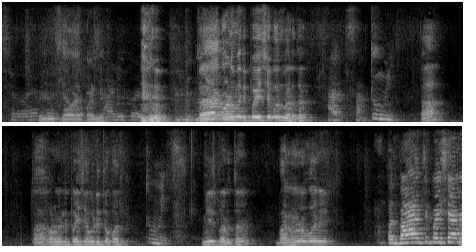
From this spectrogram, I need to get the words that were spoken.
शेवया हे शेवाय पडले साडी पडली. तुझ्या अकाउंटमध्ये पैसे कोण भरतं? अच्छा. तुम्ही. हा? तुझ्या अकाउंटमध्ये पैसे उडीतो कोण? तुम्हीच. मीच भरतो. ना भरणार कोण आहे? पण बाळाचे पैसे आले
